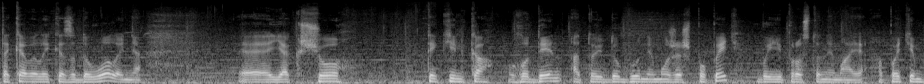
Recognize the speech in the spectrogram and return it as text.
таке велике задоволення, е, якщо ти кілька годин, а то й добу не можеш попити, бо її просто немає. А потім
